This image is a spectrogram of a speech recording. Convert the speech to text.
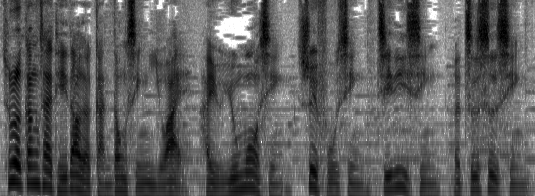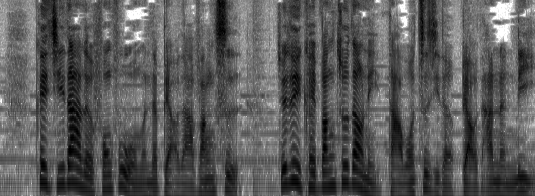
除了刚才提到的感动型以外，还有幽默型、说服型、激励型和知识型，可以极大的丰富我们的表达方式，绝对可以帮助到你打磨自己的表达能力。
